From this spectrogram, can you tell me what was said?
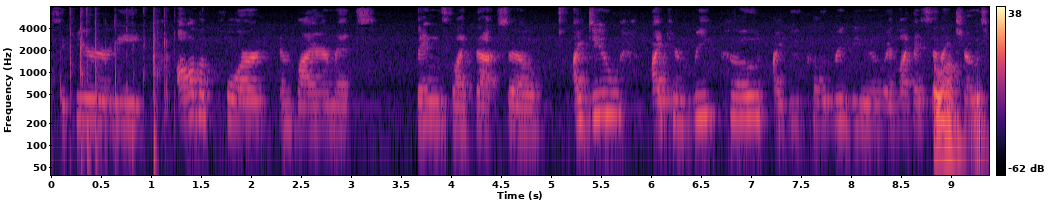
security, all the core environments, things like that. So I do, I can read code, I do code review, and like I said, Oh, wow. I chose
